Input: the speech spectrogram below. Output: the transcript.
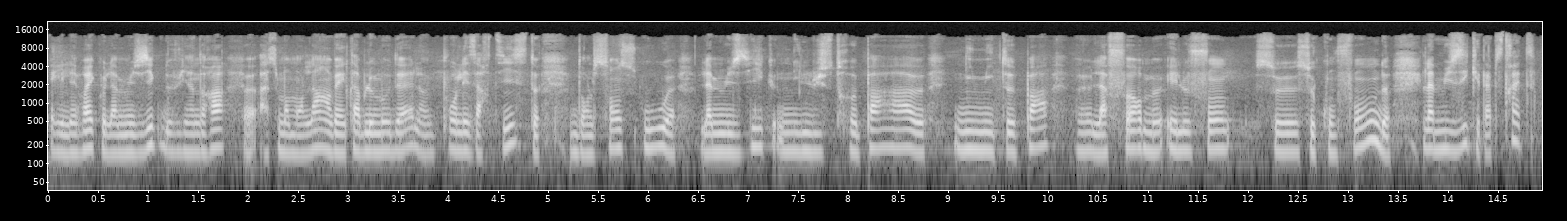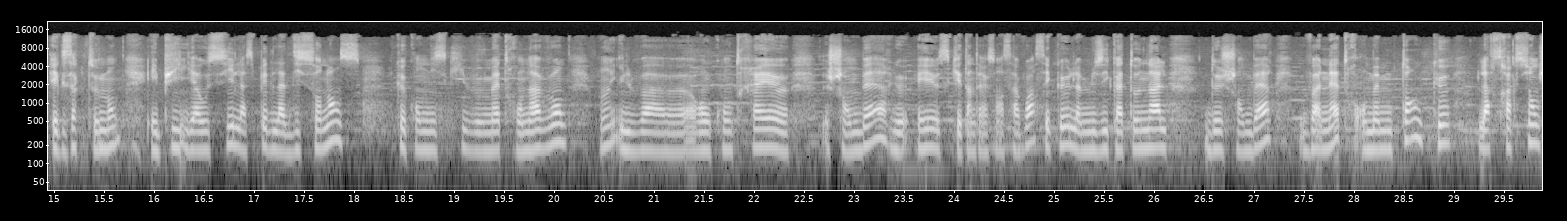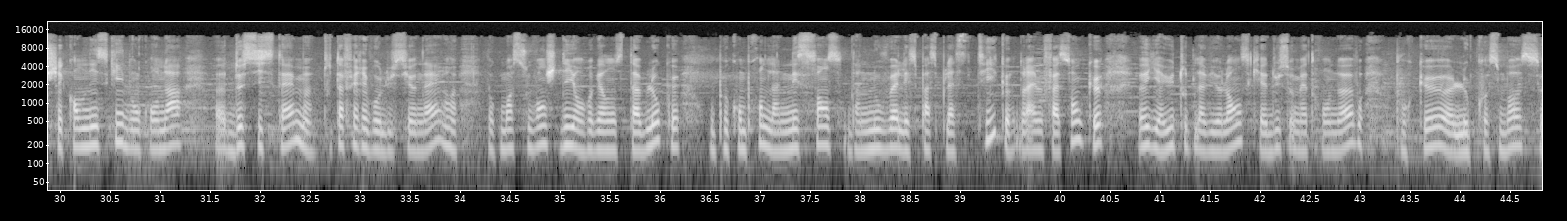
Et il est vrai que la musique deviendra à ce moment-là un véritable modèle pour les artistes, dans le sens où la musique n'illustre pas, n'imite pas la forme et le fond se, confondent. La musique est abstraite. Exactement. Et puis il y a aussi l'aspect de la dissonance que Kandinsky veut mettre en avant. Hein. il va euh, rencontrer euh, Schomberg et ce qui est intéressant à savoir, c'est que la musique atonale de Schomberg va naître en même temps que l'abstraction chez Kandinsky. Donc on a euh, deux systèmes tout à fait révolutionnaires. Donc moi souvent je dis en regardant ce tableau qu'on peut comprendre la naissance d'un nouvel espace plastique de la même façon qu'il il y a eu toute la violence qui a dû se mettre en œuvre pour que le cosmos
